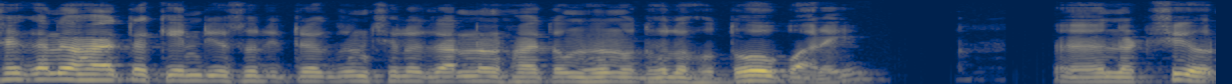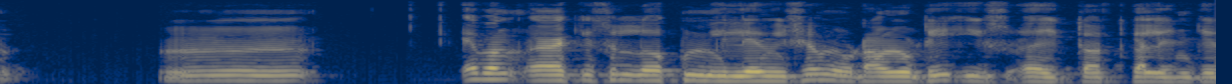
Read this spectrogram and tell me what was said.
সেখানে হয়তো কেন্দ্রীয় চরিত্র একজন ছিল, যার নাম হয়তো মোহাম্মদ হলে হতেও পারে নট শিওর এবং কিছু লোক মিলেমিশে মোটামুটি এই তৎকালীন যে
